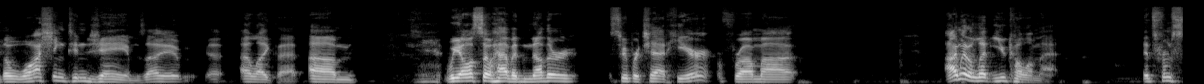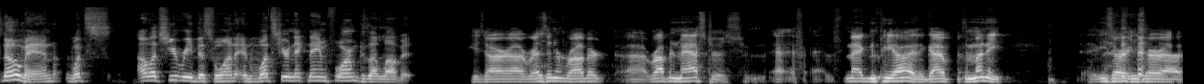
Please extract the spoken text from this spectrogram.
The Washington James. I I like that. Um, we also have another super chat here from. Uh, I'm going to let you call him that. It's from Snowman. What's? I'll let you read this one. And what's your nickname for him? Because I love it. He's our uh, resident Robert uh, Robin Masters, Magnum PI, the guy with the money. He's our he's our uh,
